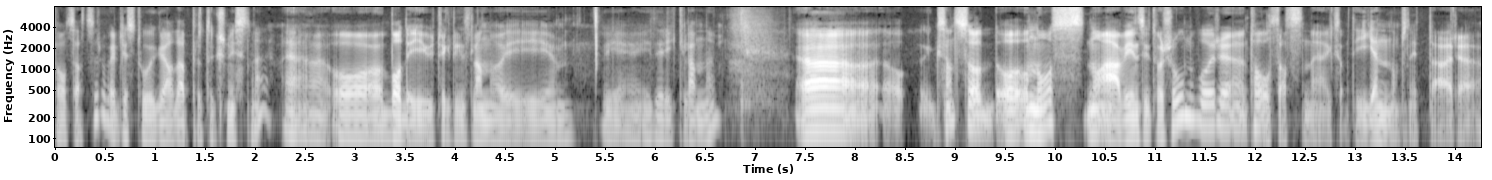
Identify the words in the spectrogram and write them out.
tollsatser og veldig stor grad av proteksjonisme. Både i utviklingsland og i, i, i de rike landene. Uh, så, og, og nå, nå, er vi i en situasjon hvor uh, tollsatsene i gjennomsnitt er uh,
